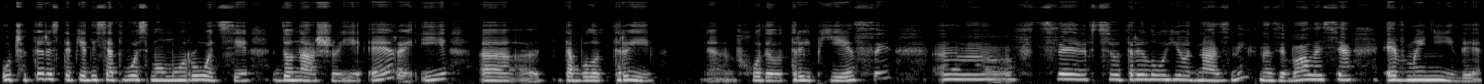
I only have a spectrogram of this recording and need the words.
у 458 році до нашої ери, і е, там було три, входило три п'єси е, в, цю трилогію. Одна з них називалася Евменіди.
